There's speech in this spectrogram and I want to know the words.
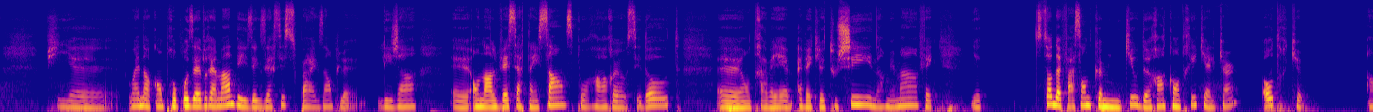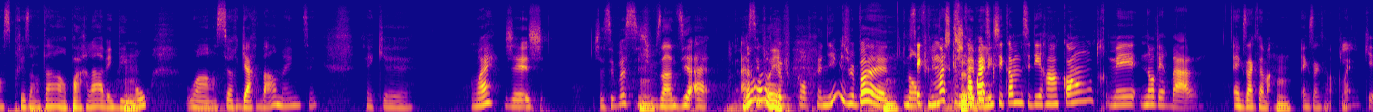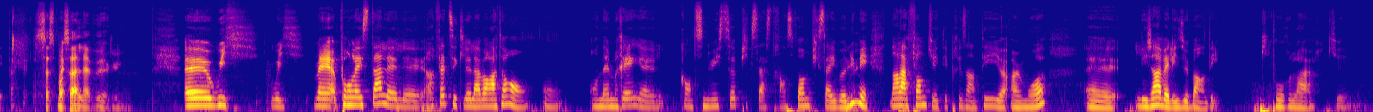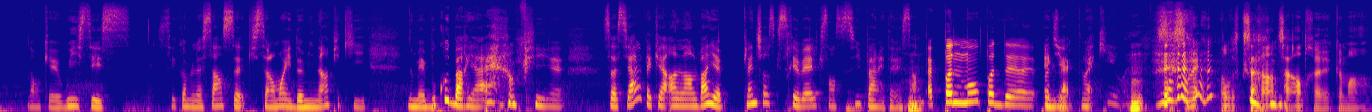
Puis, euh, ouais, donc on proposait vraiment des exercices où, par exemple, les gens, euh, on enlevait certains sens pour en rehausser d'autres. Euh, on travaillait avec le toucher énormément. Fait qu'il y a toutes sortes de façons de communiquer ou de rencontrer quelqu'un, autre que en se présentant, en parlant avec des Mm. mots ou en se regardant même, tu sais. Fait que, ouais, je, je, je sais pas si je Mm. vous en dis à- assez Non, pour oui. que vous compreniez, mais je veux pas euh, Mm. non C'est que plus moi, ce que je comprends, c'est que c'est comme c'est des rencontres, mais non verbales. Exactement. Exactement. Ouais. ok, parfait. Ça se passait à l'aveugle. Euh, oui, oui. Mais pour l'instant, le, le- en Ouais. fait, c'est que le laboratoire, on, on- on aimerait euh, continuer ça, puis que ça se transforme, puis que ça évolue. Ouais. Mais dans la forme qui a été présentée il y a un mois, euh, les gens avaient les yeux bandés pour l'heure. que- Donc euh, oui, c'est c'est comme le sens euh, qui, selon moi, est dominant, puis qui nous met beaucoup de barrières, puis euh, sociales. Fait qu'en l'enlevant, il y a plein de choses qui se révèlent qui sont super intéressantes. Fait que pas de mots, pas de. Pas. Exact, ouais. Ok, ouais. Ouais. Non, parce que ça, rend- ça rentre euh, comme en-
